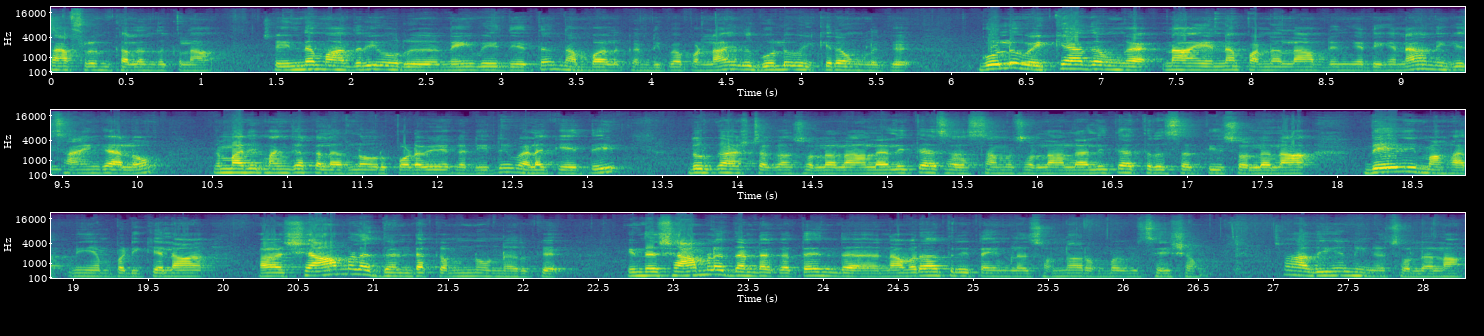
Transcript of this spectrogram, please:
சாஃப்ரன் கலந்துக்கலாம். ஸோ இந்த மாதிரி ஒரு நெய்வேத்தியத்தை நம்மளுக்கு கண்டிப்பாக பண்ணலாம். இது கொலு வைக்கிறவங்களுக்கு கொலு வைக்காதவங்க நான் என்ன பண்ணலாம் அப்படின்னு கேட்டிங்கன்னா இன்றைக்கி சாயங்காலம் இந்த மாதிரி மஞ்சள் கலரில் ஒரு புடவையை கட்டிட்டு விளக்கேற்றி துர்காஷ்டகம் சொல்லலாம் லலிதா சகஸ்ரமம் சொல்லலாம் லலிதா திருசத்தி சொல்லலாம் தேவி மகாத்மியம் படிக்கலாம். ஷியாமல தண்டகம்னு ஒன்று இருக்குது இந்த ஷியாமல தண்டகத்தை இந்த நவராத்திரி டைமில் சொன்னால் ரொம்ப விசேஷம். ஸோ அதையும் நீங்கள் சொல்லலாம்.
